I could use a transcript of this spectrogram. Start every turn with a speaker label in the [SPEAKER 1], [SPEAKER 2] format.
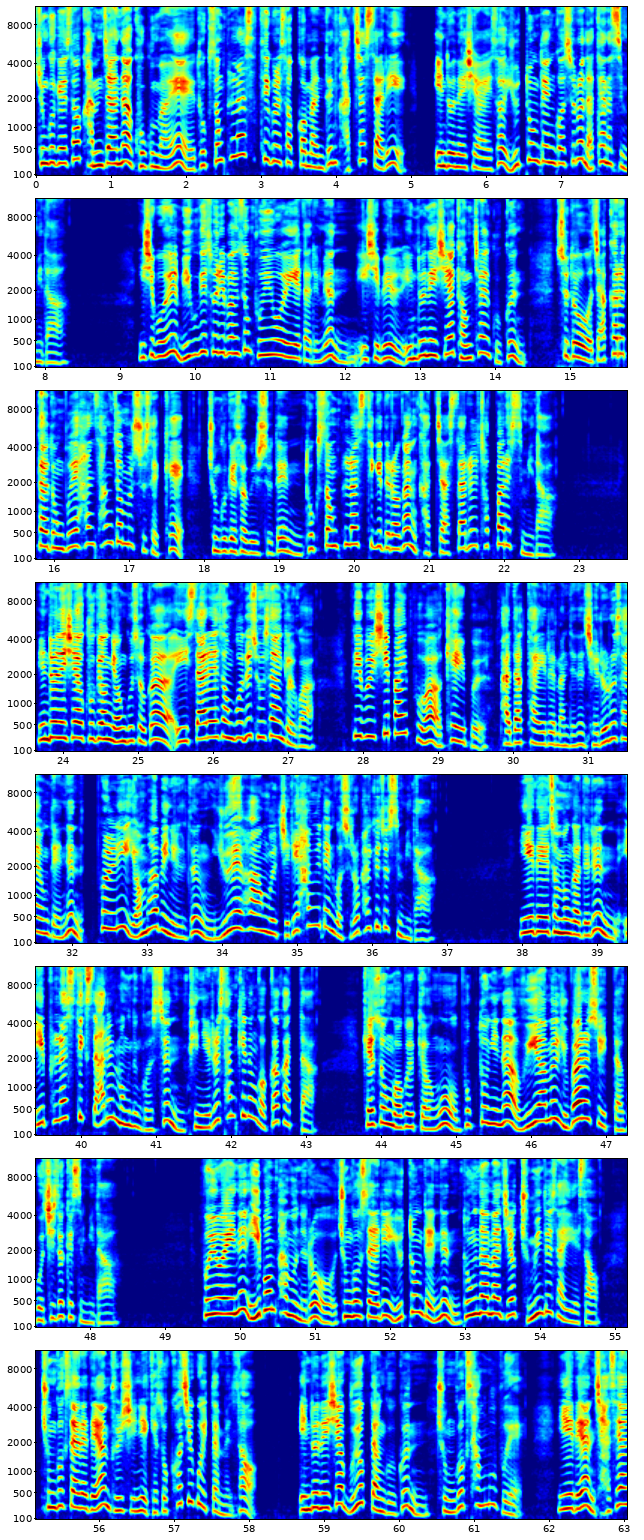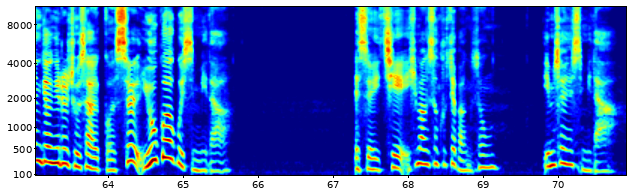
[SPEAKER 1] 중국에서 감자나 고구마에 독성 플라스틱을 섞어 만든 가짜 쌀이 인도네시아에서 유통된 것으로 나타났습니다. 25일 미국의 소리방송 VOA에 따르면 20일 인도네시아 경찰국은 수도 자카르타 동부의 한 상점을 수색해 중국에서 밀수된 독성 플라스틱이 들어간 가짜 쌀을 척발했습니다. 인도네시아 국영연구소가 이 쌀의 성분을 조사한 결과 PVC 파이프와 케이블, 바닥 타일을 만드는 재료로 사용되는 폴리 염화비닐 등 유해 화학 물질이 함유된 것으로 밝혀졌습니다. 이에 대해 전문가들은 이 플라스틱 쌀을 먹는 것은 비닐을 삼키는 것과 같다. 계속 먹을 경우 복통이나 위암을 유발할 수 있다고 지적했습니다. VOA는 이번 파문으로 중국 쌀이 유통되는 동남아 지역 주민들 사이에서 중국 쌀에 대한 불신이 계속 커지고 있다면서 인도네시아 무역 당국은 중국 상무부에 이에 대한 자세한 경위를 조사할 것을 요구하고 있습니다. SH 희망성 국제방송 임소연이었습니다.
